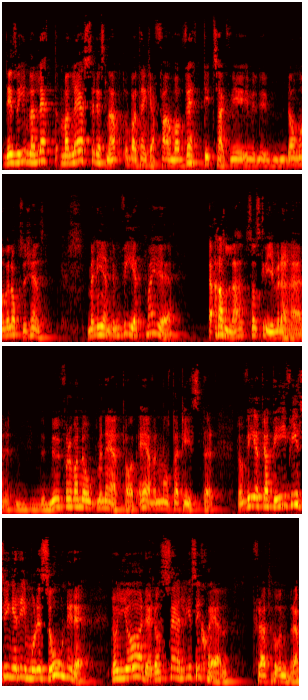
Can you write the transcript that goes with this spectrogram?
Det är så himla lätt, man läser det snabbt och bara tänker fan vad vettigt sagt, vi, de har väl också känslor. Men egentligen vet man ju det. Alla som skriver den här, nu får det vara nog med näthat, även mot artister. De vet ju att det finns ju ingen rim och reson i det. De gör det, de säljer sig själv för att 100,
